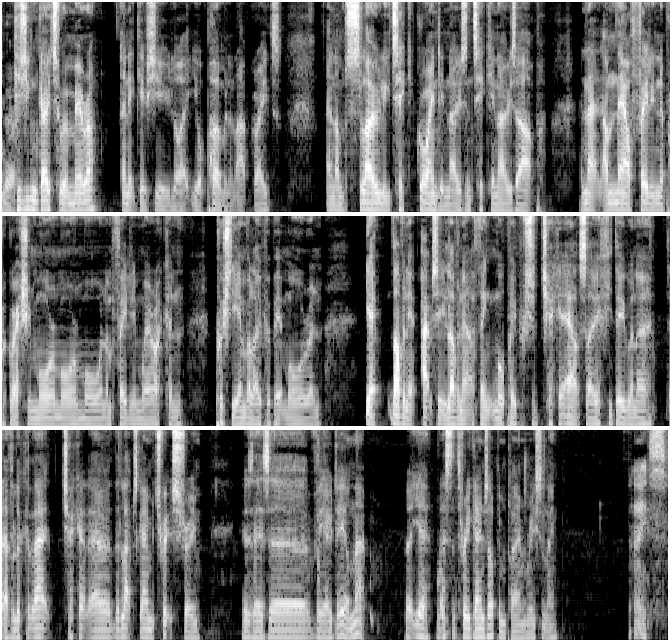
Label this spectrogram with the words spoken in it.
Yeah. because you can go to a mirror and it gives you like your permanent upgrades and i'm slowly tick grinding those and ticking those up and that i'm now feeling the progression more and more and more and i'm feeling where i can push the envelope a bit more and yeah loving it absolutely loving it i think more people should check it out so if you do want to have a look at that check out uh, the lapsed gamer twitch stream because there's a vod on that But yeah, that's the three games I've been playing recently. Nice.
